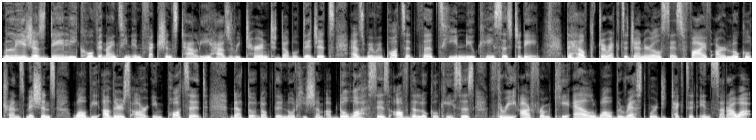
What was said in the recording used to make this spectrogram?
Malaysia's daily COVID 19 infections tally has returned to double digits as we reported 13 new cases today. The Health Director General says five are local transmissions while the others are imported. Datuk Dr. Noor Hisham Abdullah says of the local cases, three are from KL while the rest were detected in Sarawak.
